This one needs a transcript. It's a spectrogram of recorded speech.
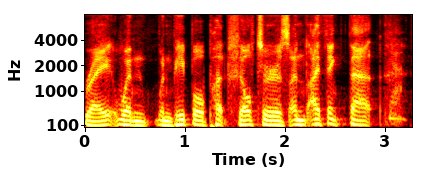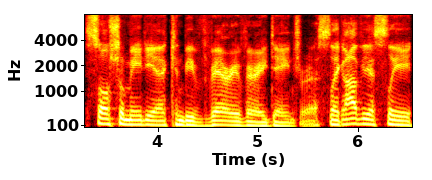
right? When when people put filters and I think that yeah. social media can be very, very dangerous. Like obviously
